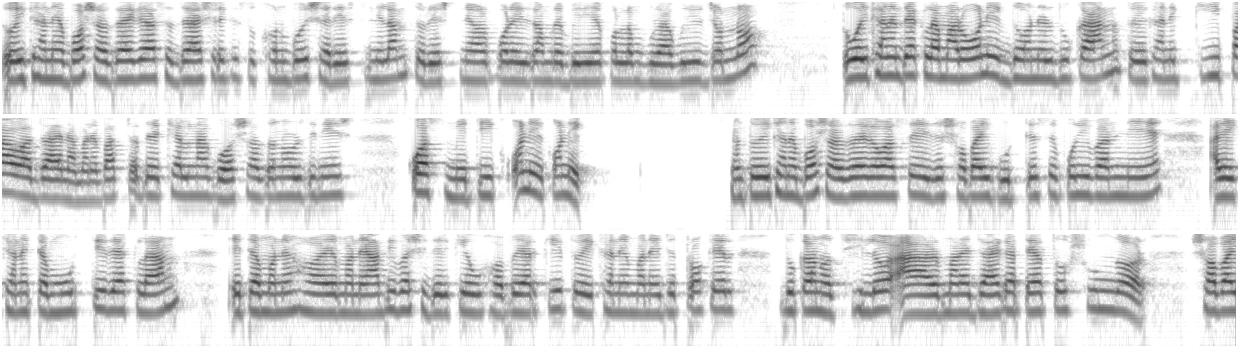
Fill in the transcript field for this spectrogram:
তো এখানে বসার জায়গা আছে যা সেটা কিছুক্ষণ বসে রেস্ট নিলাম। তো রেস্ট নেওয়ার পরে এই যে আমরা বেরিয়ে পড়লাম ঘোরাঘুরির জন্য। তো ওইখানে দেখলাম আরও অনেক ধরনের দোকান। তো এখানে কি পাওয়া যায় না মানে বাচ্চাদের খেলনা, ঘর সাজানোর জিনিস কসমেটিক অনেক অনেক। তো এখানে বসার জায়গাও আছে, এই যে সবাই ঘুরতেছে পরিবার নিয়ে। আর এখানে একটা মূর্তি দেখলাম, এটা মনে হয় মানে আদিবাসীদের কেউ হবে আর কি। তো এখানে মানে যে টকের দোকানও ছিল আর মানে জায়গাটা এত সুন্দর, সবাই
